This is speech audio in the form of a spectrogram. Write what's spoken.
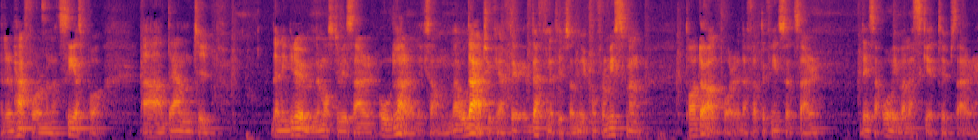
eller den här formen att ses på, uh, den typ, den är grym, nu måste vi så här odla det liksom. Och där tycker jag att det är definitivt så att nykonformismen tar död på det, därför att det finns ett så här det är så här, oj vad läskigt, typ så här,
